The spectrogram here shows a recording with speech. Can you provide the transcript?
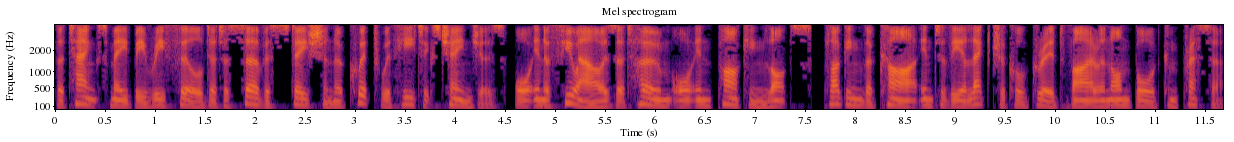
The tanks may be refilled at a service station equipped with heat exchangers, or in a few hours at home or in parking lots, plugging the car into the electrical grid via an onboard compressor.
